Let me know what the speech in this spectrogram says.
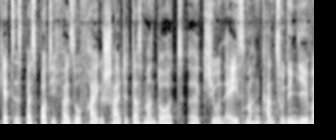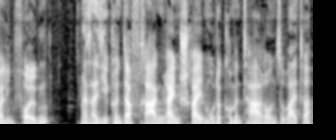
jetzt ist bei Spotify so freigeschaltet, dass man dort äh, QAs machen kann zu den jeweiligen Folgen. Das heißt, ihr könnt da Fragen reinschreiben oder Kommentare und so weiter.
